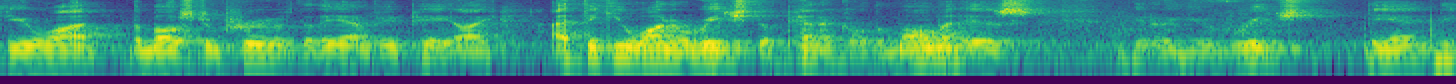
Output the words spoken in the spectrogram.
do you want the most improved or the MVP? Like I think you want to reach the pinnacle. The moment is, you know, you've reached the end. The,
